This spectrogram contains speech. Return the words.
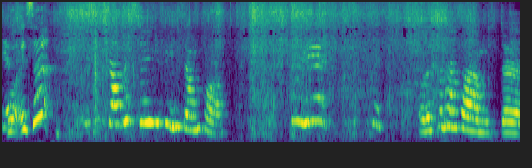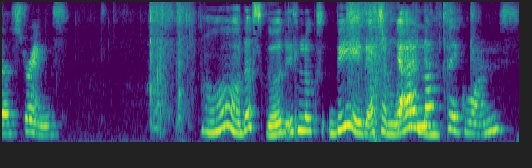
Yes. What is it? This is another Stranger Things jumper. Oh yes, Well, this one has um the strings. Oh, that's good. It looks big. I can Yeah, I wear them. love big ones.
